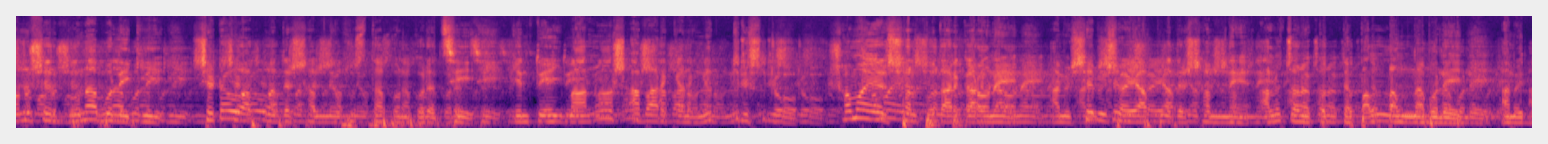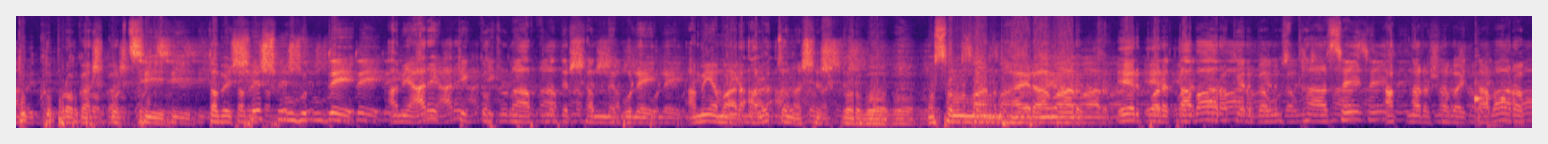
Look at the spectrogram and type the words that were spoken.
মানুষের গুণাবলী কি, সেটাও আপনাদের সামনে উপস্থাপন করেছি। কিন্তু এই মানুষ আবার কেন নিকৃষ্ট? সময়ের স্বল্পতার কারণে আমি সে বিষয়ে আপনাদের সামনে আলোচনা করতে পারলাম না বলে আমি দুঃখ প্রকাশ করছি। তবে শেষ মুহূর্তে আমি আরেকটি ঘটনা আপনাদের সামনে বলে আমি আমার আলোচনা শেষ করব। মুসলমান ভাইরা আমার, এরপরে তাবারকের ব্যবস্থা আছে। আপনারা সবাই তাবারক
